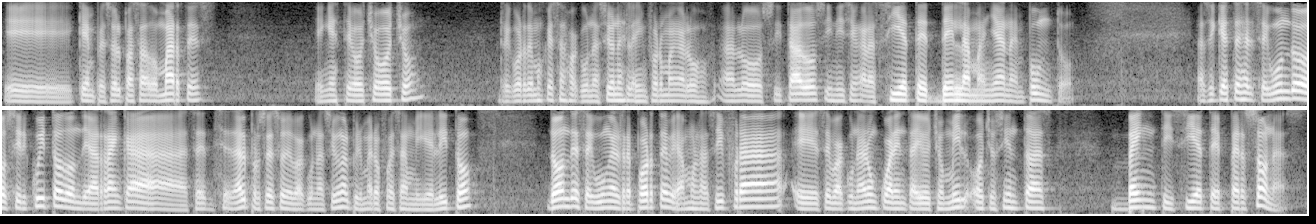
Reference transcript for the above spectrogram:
que empezó el pasado martes, en este 8.8. Recordemos que esas vacunaciones les informan a los, a los citados, inician a las 7 de la mañana en punto. Así que este es el segundo circuito donde arranca, se, da el proceso de vacunación. El primero fue San Miguelito, donde según el reporte, veamos la cifra, eh, se vacunaron 48.827 personas.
